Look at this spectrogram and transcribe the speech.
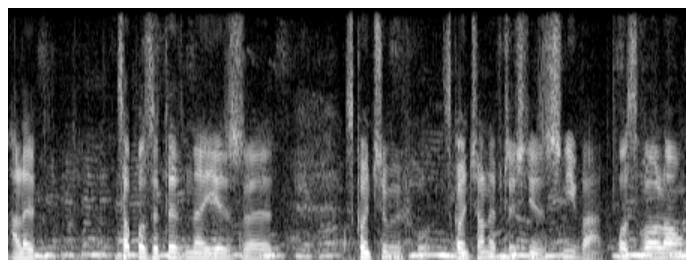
Ale co pozytywne jest, że skończone wcześniej żniwa pozwolą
